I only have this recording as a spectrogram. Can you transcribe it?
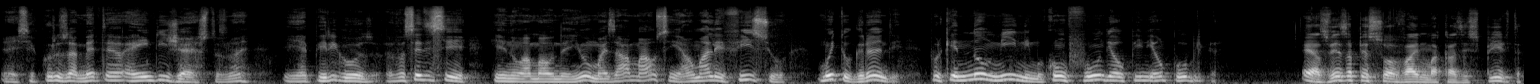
Esse cruzamento é indigesto, não é? E é perigoso. Você disse que não há mal nenhum, mas há mal sim, há um malefício muito grande, porque no mínimo confunde a opinião pública. É, às vezes a pessoa vai numa casa espírita,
